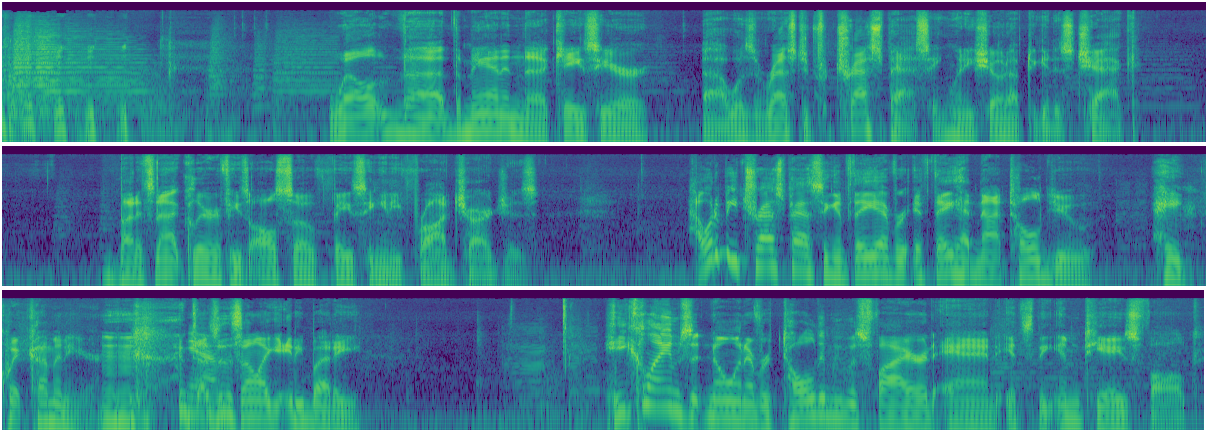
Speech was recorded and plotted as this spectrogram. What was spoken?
happened. Well, the the man in the case here uh, was arrested for trespassing when he showed up to get his check, but it's not clear if he's also facing any fraud charges. How would it be trespassing if they ever if they had not told you, "Hey, quit coming here"? it Yeah. doesn't sound like anybody. He claims that no one ever told him he was fired, and it's the MTA's fault.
